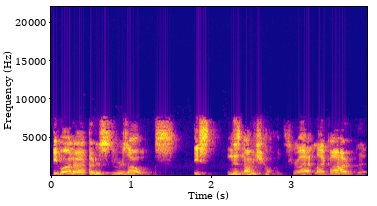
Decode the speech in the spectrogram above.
if I notice the results, it's, there's no chance, right? Like I hope that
